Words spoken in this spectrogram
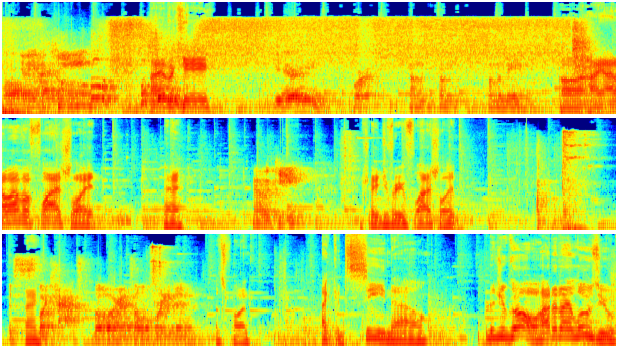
Oh, you have a key? oh, what's I have a key. Scary. Or, come, come, come to me. Uh, I, I don't have a flashlight. Hey, Have a key? trade you for your flashlight. This Thanks. is like half though. I got teleported in. That's fine. I can see now. Where did you go? How did I lose you?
